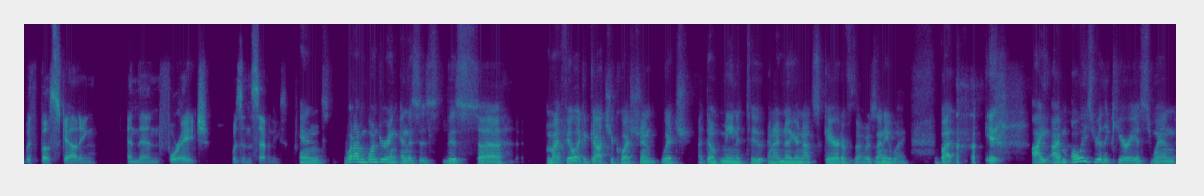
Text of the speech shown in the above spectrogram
with both scouting and then 4-H was in the '70s. And what I'm wondering, and this is this uh, might feel like a gotcha question, which I don't mean it to, and I know you're not scared of those anyway. But it, I, I'm always really curious when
